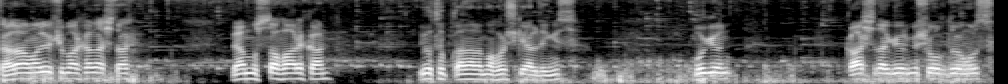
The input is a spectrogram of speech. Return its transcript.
Selamünaleyküm arkadaşlar. Ben Mustafa Arıkan. YouTube kanalıma hoş geldiniz. Bugün karşıda görmüş olduğumuz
